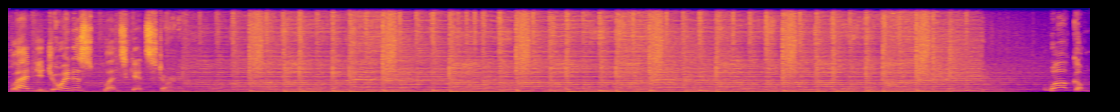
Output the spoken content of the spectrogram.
Glad you joined us. Let's get started. Welcome.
